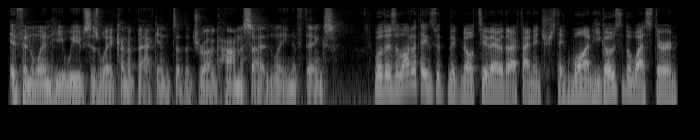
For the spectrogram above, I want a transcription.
if and when he weaves his way kind of back into the drug homicide lane of things. Well, there's a lot of things with McNulty there that I find interesting. One, he goes to the Western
